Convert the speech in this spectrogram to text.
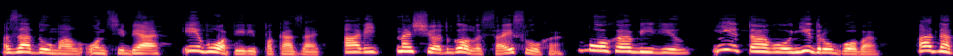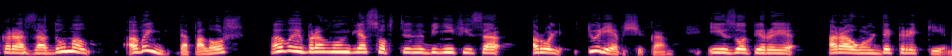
Задумал он себя и в опере показать. А ведь насчет голоса и слуха Бога обидел. Ни того, ни другого. Однако раз задумал, вынь да положь. Выбрал он для собственного бенефиса роль тюремщика из оперы Рауль де Креки.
